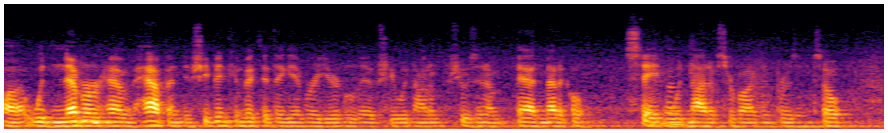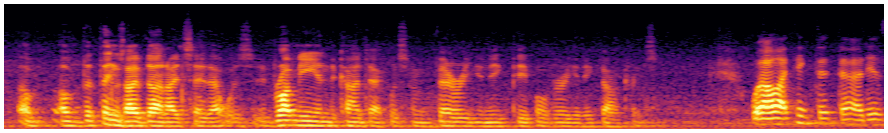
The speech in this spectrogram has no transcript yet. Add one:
uh, would never have happened if she'd been convicted, they gave her a year to live. She would not have, she was in a bad medical state and would not have survived in prison. So of, of the things I've done, I'd say that was, it brought me into contact with some very unique people, very unique doctrines. Well, I think that that is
